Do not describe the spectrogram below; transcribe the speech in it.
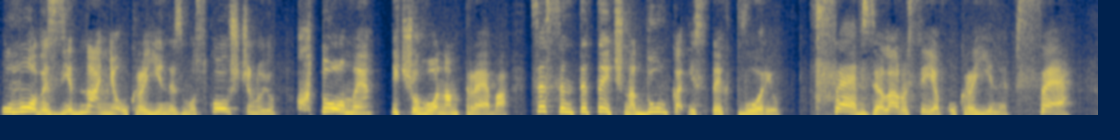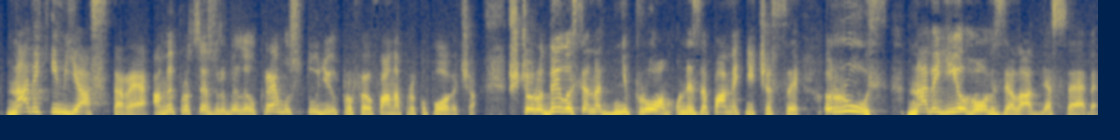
Умови з'єднання України з Московщиною, хто ми і чого нам треба. Це синтетична думка із тих творів. Все взяла Росія в Україні. Все. Навіть ім'я старе. А ми про це зробили окрему студію про Феофана Прокоповича, що родилося над Дніпром у незапам'ятні часи. Русь навіть його взяла для себе.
